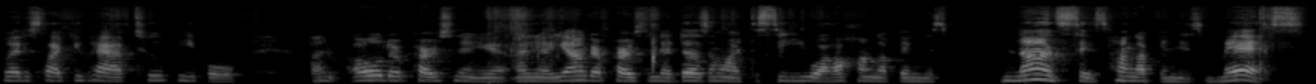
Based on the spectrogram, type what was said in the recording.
But it's like you have two people an older person and a younger person that doesn't like to see you all hung up in this nonsense hung up in this mess.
